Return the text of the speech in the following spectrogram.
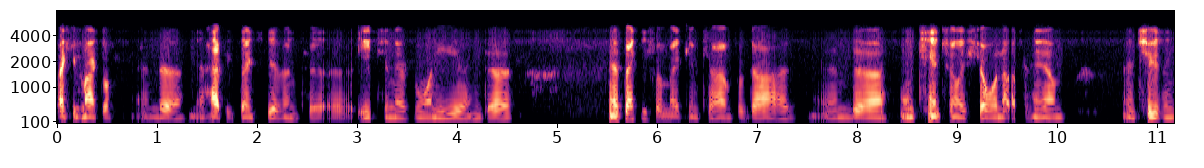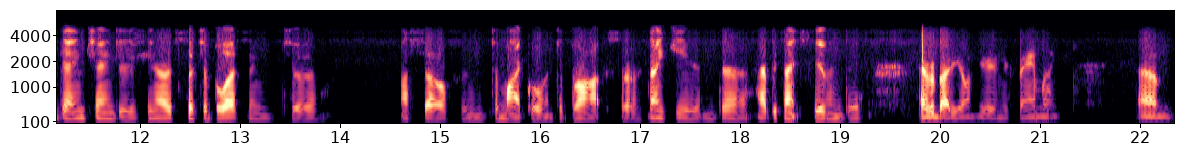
Thank you, Michael, and uh, happy Thanksgiving to uh, each and every one of you. And uh, and thank you for making time for God and uh, intentionally showing up for Him and choosing game changers. You know, it's such a blessing to myself and to Michael and to Brock. So thank you and uh, happy Thanksgiving to everybody on here and your family. Um,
